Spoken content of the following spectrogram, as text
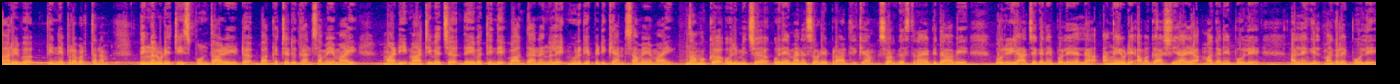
അറിവ് പിന്നെ പ്രവർത്തനം. നിങ്ങളുടെ ടീസ്പൂൺ താഴെയിട്ട് ബക്കറ്റ് എടുക്കാൻ സമയമായി. മടി മാറ്റിവെച്ച് ദൈവത്തിന്റെ വാഗ്ദാനങ്ങളെ മുറുകെ പിടിക്കാൻ സമയമായി. നമുക്ക് ഒരുമിച്ച് ഒരേ മനസ്സോടെ പ്രാർത്ഥിക്കാം. സ്വർഗസ്ഥനായ പിതാവെ ഒരു യാചകനെ പോലെയല്ല അങ്ങയുടെ അവകാശിയായ മകനെ പോലെ അല്ലെങ്കിൽ മകളെ പോലെ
